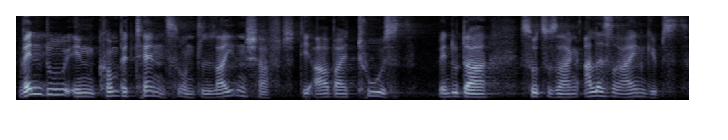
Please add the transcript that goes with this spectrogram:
Wenn du in Kompetenz und Leidenschaft die Arbeit tust, wenn du da sozusagen alles reingibst,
